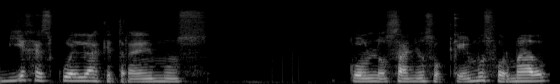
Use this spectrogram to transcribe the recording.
vieja escuela que traemos con los años o que hemos formado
